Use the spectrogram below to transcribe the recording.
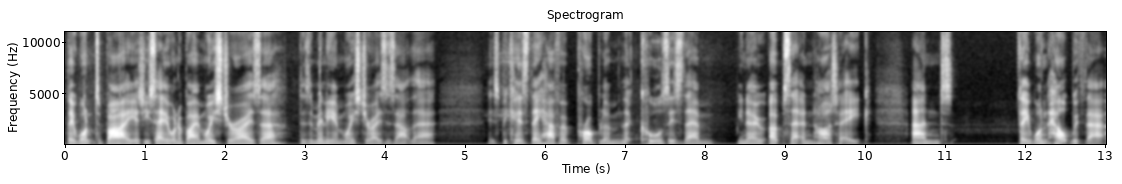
they want to buy as you say they want to buy a moisturizer. There's a million moisturizers out there it's because they have a problem that causes them you know upset and heartache and they want help with that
